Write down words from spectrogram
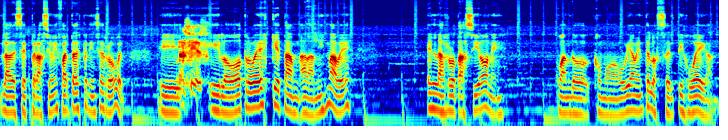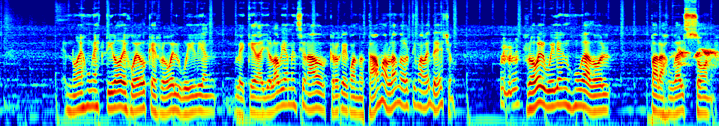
la, desesperación y falta de experiencia de Robert. Y, Así es. y lo otro es que tam, a la misma vez en las rotaciones, cuando como obviamente los Celtics juegan, no es un estilo de juego que Robert Williams le queda. Yo lo había mencionado, creo que cuando estábamos hablando la última vez, de hecho. Uh -huh. Robert Williams es un jugador para jugar zona.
